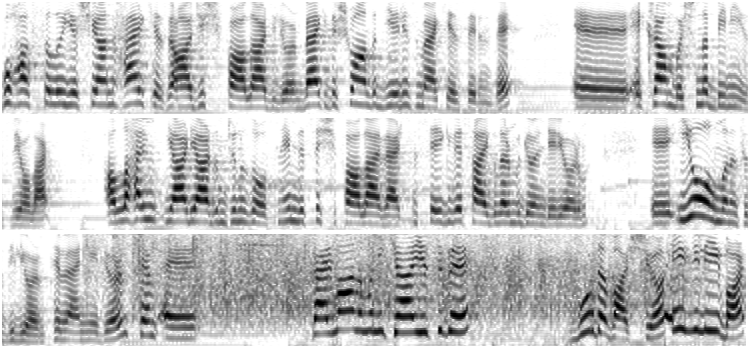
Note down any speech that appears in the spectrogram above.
bu hastalığı yaşayan herkese acil şifalar diliyorum. Belki de şu anda diyaliz merkezlerinde e, ekran başında beni izliyorlar. Allah hem yar yardımcınız olsun hem de size şifalar versin. Sevgi ve saygılarımı gönderiyorum. Ee, iyi olmanızı diliyorum, temenni ediyorum. Sem, e, Selma Hanım'ın hikayesi de burada başlıyor. Evliliği var.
